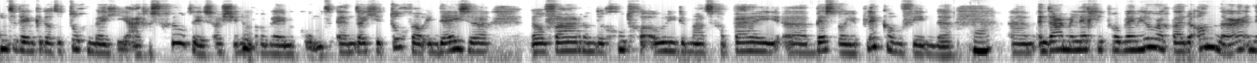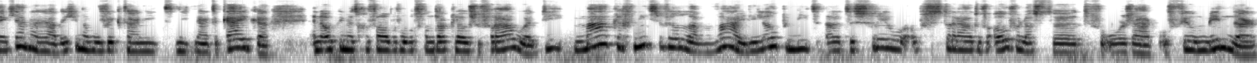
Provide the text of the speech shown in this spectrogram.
om te denken dat het toch een beetje je eigen schuld is als je in de hm. problemen komt. En dat je toch wel in deze welvarende, goed geoliede maatschappij uh, best wel je plek kan vinden. Ja. Um, en daarmee leg je het probleem heel erg bij de ander. En denk, ja, nou ja, weet je, dan hoef ik daar niet, niet naar te kijken. En ook in het geval bijvoorbeeld van dakloze vrouwen. Die maken niet zoveel lawaai. Die lopen niet uh, te schreeuwen op straat of overlast uh, te veroorzaken. Of veel minder.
